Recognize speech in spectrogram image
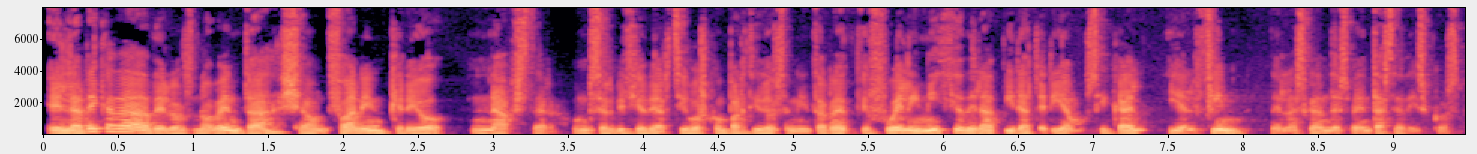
En la década de los 90, Sean Fanning creó Napster, un servicio de archivos compartidos en Internet que fue el inicio de la piratería musical y el fin de las grandes ventas de discos.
